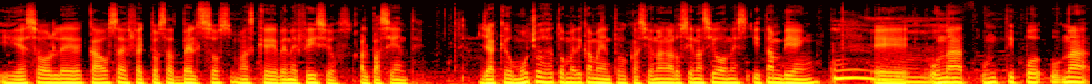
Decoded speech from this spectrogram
Y eso le causa efectos adversos más que beneficios al paciente, ya que muchos de estos medicamentos ocasionan alucinaciones y también eh, una, un tipo, una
